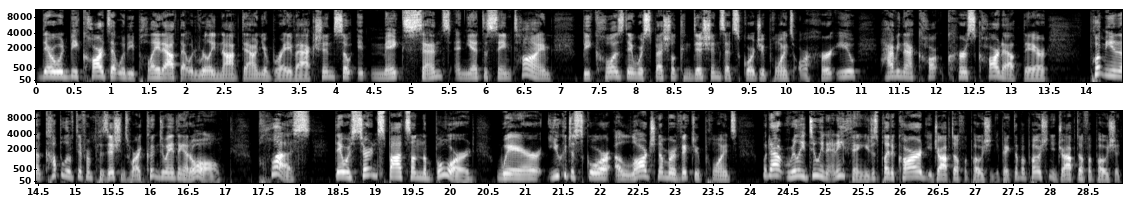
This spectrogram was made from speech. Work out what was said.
there would be cards that would be played out that would really knock down your brave action. So it makes sense, and yet at the same time, because there were special conditions that scored you points or hurt you, having that car- cursed card out there put me in a couple of different positions where I couldn't do anything at all. Plus, there were certain spots on the board where you could just score a large number of victory points without really doing anything. You just played a card, you dropped off a potion. You picked up a potion, you dropped off a potion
